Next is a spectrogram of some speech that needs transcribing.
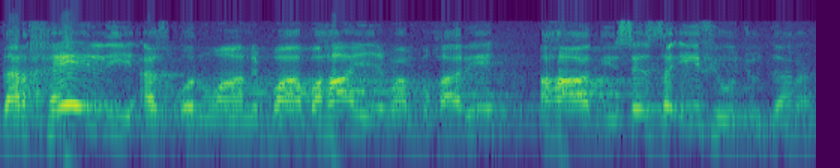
در خیلی از عنوان بابهای امام بخاری احادیث ضعیفی وجود دارند.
